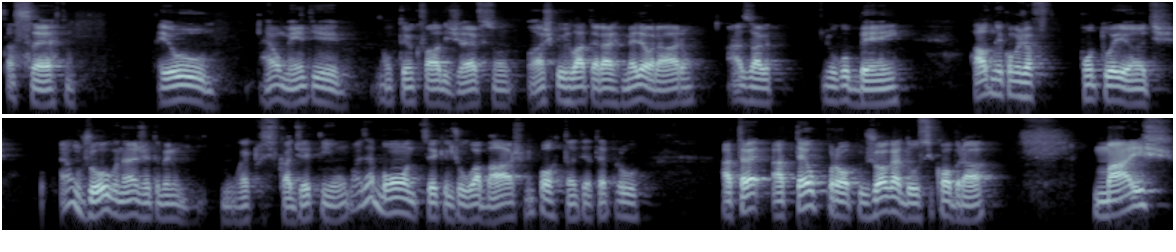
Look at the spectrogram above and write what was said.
Tá certo. Eu realmente não tenho o que falar de Jefferson. Acho que os laterais melhoraram. A zaga jogou bem. Aldney, como eu já pontuei antes, é um jogo, né? A gente também não, não vai crucificar de jeito nenhum, mas é bom dizer que ele jogou abaixo. É importante até pro até, até o próprio jogador se cobrar. Mas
